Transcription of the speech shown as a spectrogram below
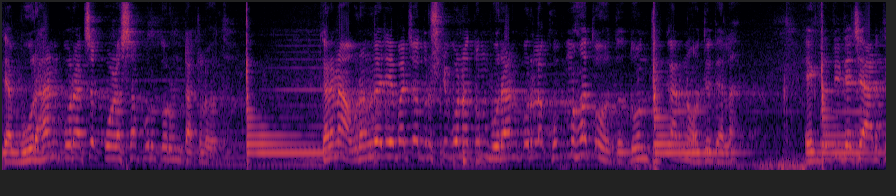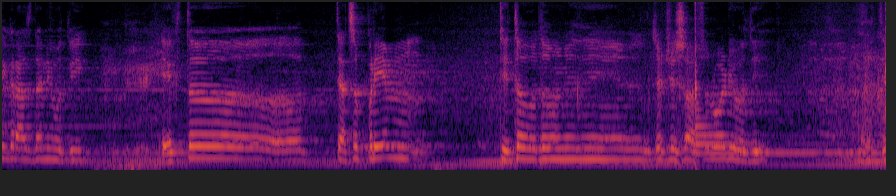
त्या बुरहानपुराचं कोळसापूर करून टाकलं होतं. कारण औरंगजेबाच्या दृष्टिकोनातून बुरहानपूरला खूप महत्त्व होतं. दोन तीन कारण होते त्याला. एक तर ती त्याची आर्थिक राजधानी होती. एक तर त्याचं प्रेम तिथं होतं म्हणजे त्याची सासूरवाडी होती. ते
